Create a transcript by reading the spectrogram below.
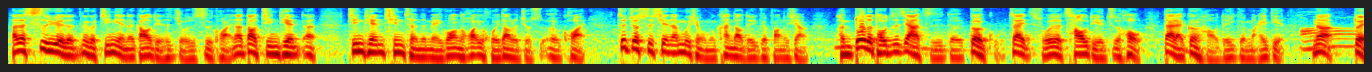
它在四月的那个今年的高点是九十四块，那到今天呃，今天清晨的美光的话又回到了九十二块，这就是现在目前我们看到的一个方向。很多的投资价值的个股在所谓的超跌之后带来更好的一个买点。那对，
